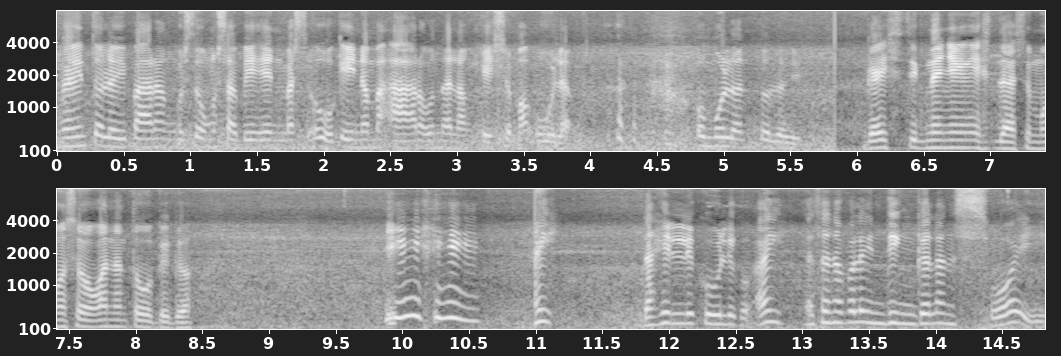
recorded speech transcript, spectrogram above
Ngayon tuloy parang gusto kong sabihin mas okay na maaraw na lang kaysa maulap. Umulan tuloy. Guys, tignan nyo yung isda, sumusuka ng tubig oh. Ay, dahil liku-liko. Ay, eto na pala yung dinggalan, soy.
